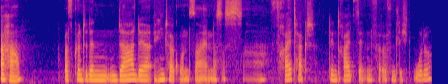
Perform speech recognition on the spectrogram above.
Aha. Was könnte denn da der Hintergrund sein, dass es äh, Freitag, den 13. veröffentlicht wurde?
